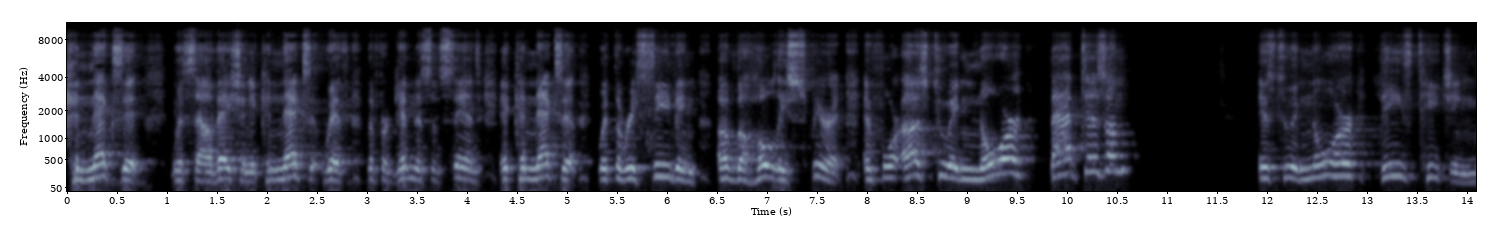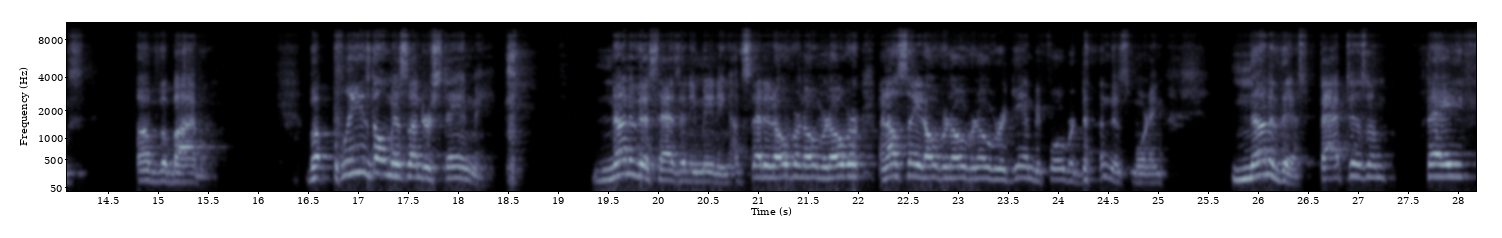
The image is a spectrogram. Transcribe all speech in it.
connects it with salvation. It connects it with the forgiveness of sins. It connects it with the receiving of the Holy Spirit. And for us to ignore baptism is to ignore these teachings of the Bible. But please don't misunderstand me. None of this has any meaning. I've said it over and over and over, and I'll say it over and over and over again before we're done this morning. None of this, baptism, faith,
